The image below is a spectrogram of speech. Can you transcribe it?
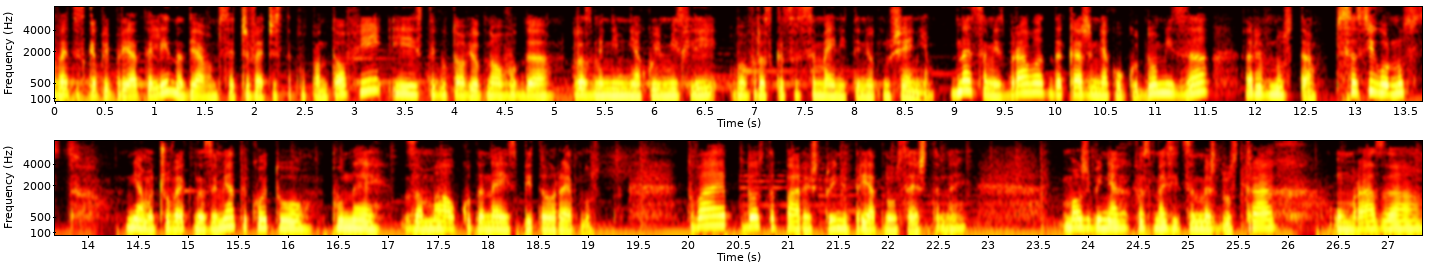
Здравейте, скъпи приятели! Надявам се, че вече сте по пантофи и сте готови отново да разменим някои мисли във връзка с семейните ни отношения. Днес съм избрала да кажа няколко думи за ревността. Със сигурност няма човек на Земята, който поне за малко да не е изпитал ревност. Това е доста парещо и неприятно усещане. Може би някаква смесица между страх, омраза,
